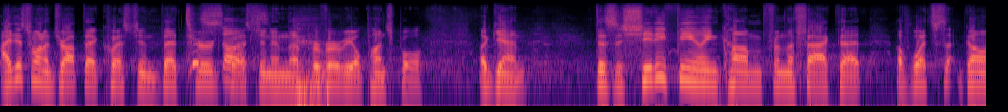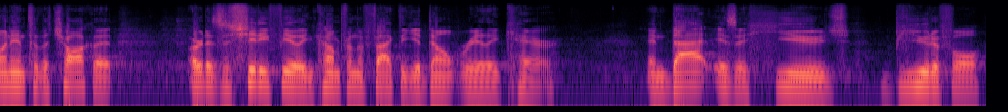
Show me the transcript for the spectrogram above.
I just want to drop that question, that turd question in the proverbial punch bowl. Again, does the shitty feeling come from the fact that of what's going into the chocolate, or does the shitty feeling come from the fact that you don't really care? And that is a huge, beautiful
